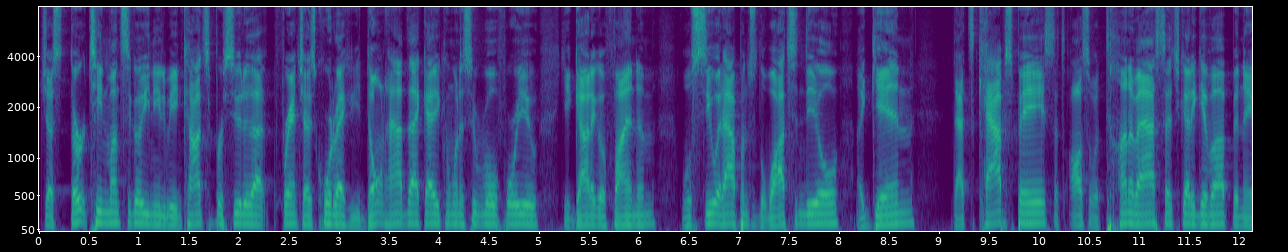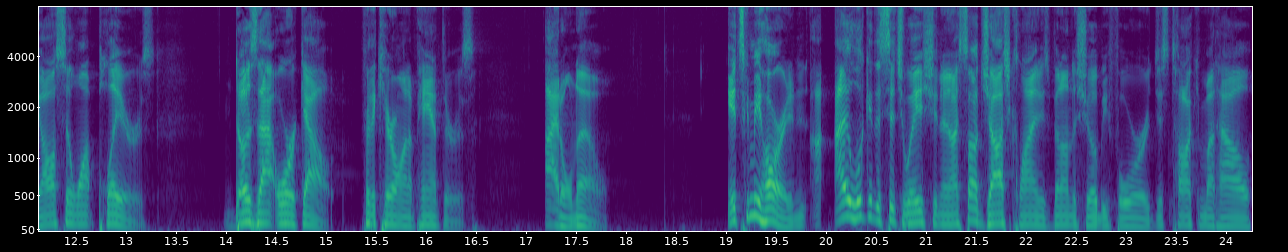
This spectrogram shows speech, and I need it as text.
just 13 months ago. You need to be in constant pursuit of that franchise quarterback. If you don't have that guy who can win a Super Bowl for you, you got to go find him. We'll see what happens with the Watson deal. Again, that's cap space. That's also a ton of assets you got to give up, and they also want players. Does that work out for the Carolina Panthers? I don't know. It's gonna be hard, and I look at the situation, and I saw Josh Klein, who's been on the show before, just talking about how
